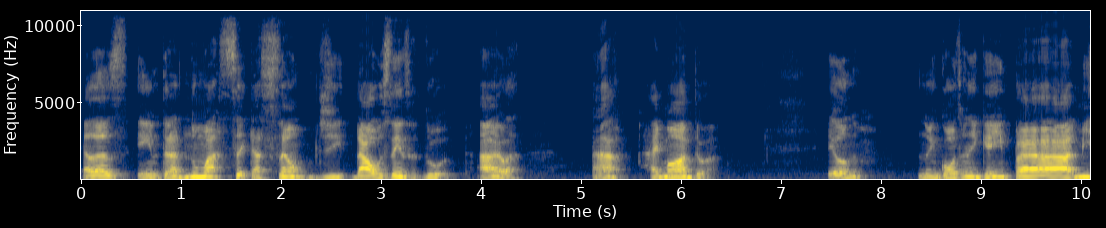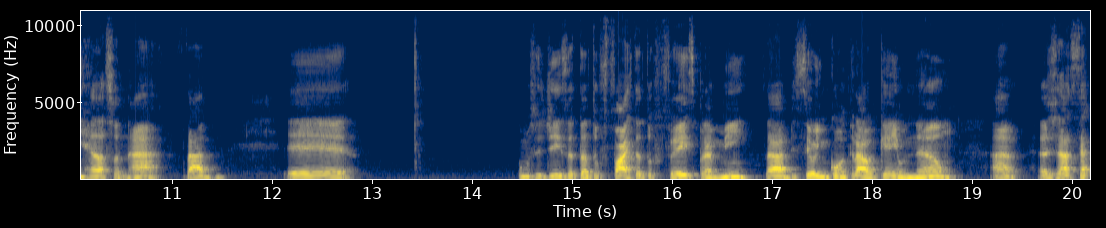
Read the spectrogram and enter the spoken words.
elas entram numa aceitação de, da ausência do. Ah, eu, ah, Raimundo, eu não encontro ninguém para me relacionar, sabe? É, como se diz, é tanto faz, tanto fez para mim, sabe? Se eu encontrar alguém ou não. Ah, ela já se,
